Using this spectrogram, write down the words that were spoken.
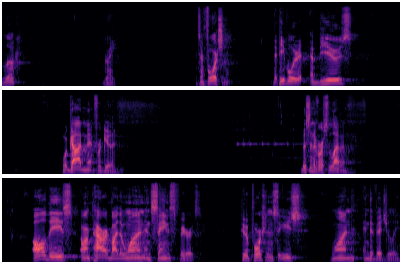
look great. It's unfortunate that people would abuse what God meant for good. Listen to verse 11. All these are empowered by the one and same Spirit, who apportions to each one individually.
